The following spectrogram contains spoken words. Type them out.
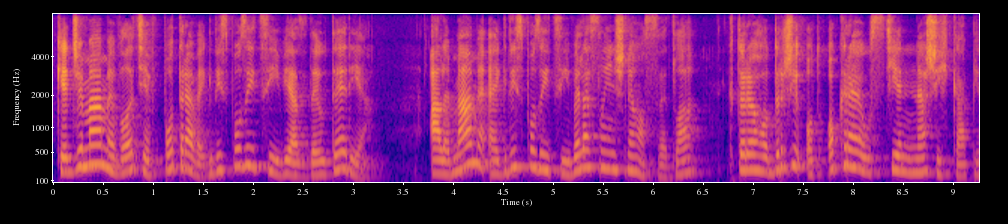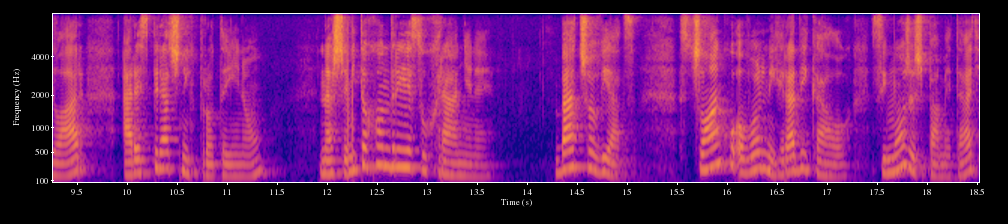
Keďže máme v lete v potrave k dispozícii viac deutéria – ale máme aj k dispozícii veľa slnečného svetla, ktorého drží od okrajov stien našich kapilár a respiračných proteínov, naše mitochondrie sú chránené. Ba čo viac, z článku o voľných radikáloch si môžeš pamätať,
